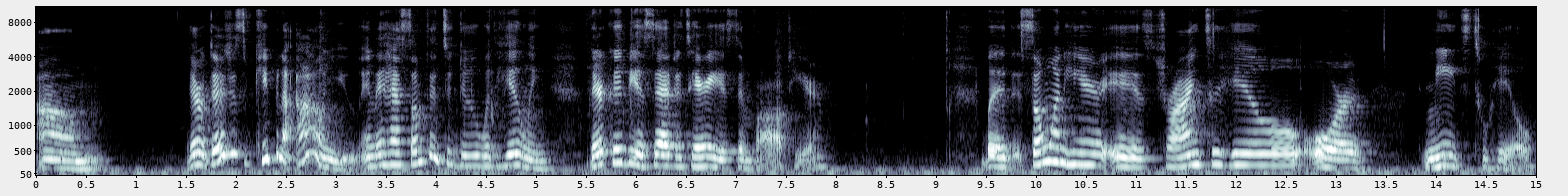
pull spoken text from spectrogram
Um, they're they're just keeping an eye on you, and it has something to do with healing. There could be a Sagittarius involved here. But someone here is trying to heal or needs to heal,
